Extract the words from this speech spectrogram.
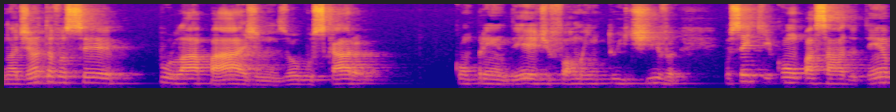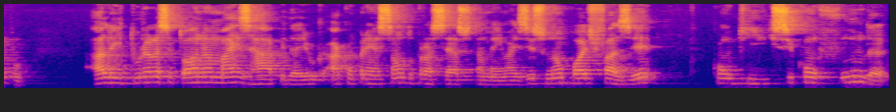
Não adianta você pular páginas ou buscar compreender de forma intuitiva. Eu sei que com o passar do tempo, a leitura ela se torna mais rápida e a compreensão do processo também, mas isso não pode fazer com que se confunda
